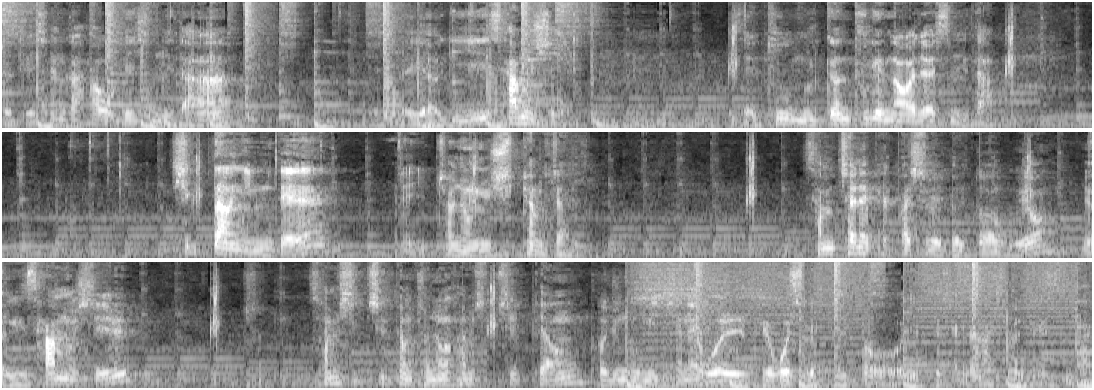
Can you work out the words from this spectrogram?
이렇게 생각하고 계십니다. 여기 사무실 그래서 두 물건 두 개 나와져 있습니다. 식당 임대 전용 60평짜리 3천에 180의 별도 하고요. 여기 사무실 37평 전용 37평 보증금 2천에 월 150의 별도 이렇게 생각하시면 되겠습니다.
